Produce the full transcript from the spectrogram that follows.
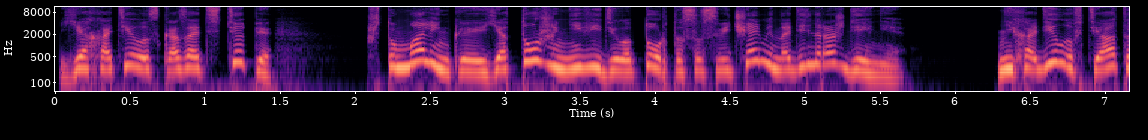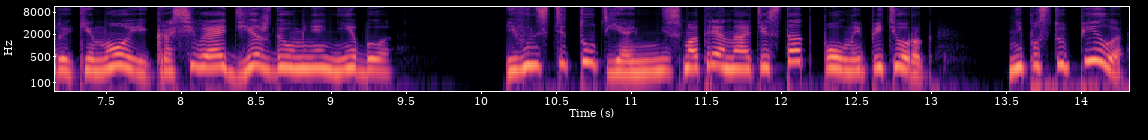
Я хотела сказать Степе, что маленькая я тоже не видела торта со свечами на день рождения. Не ходила в театр и кино, и красивой одежды у меня не было. И в институт я, несмотря на аттестат полный пятерок, не поступила,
